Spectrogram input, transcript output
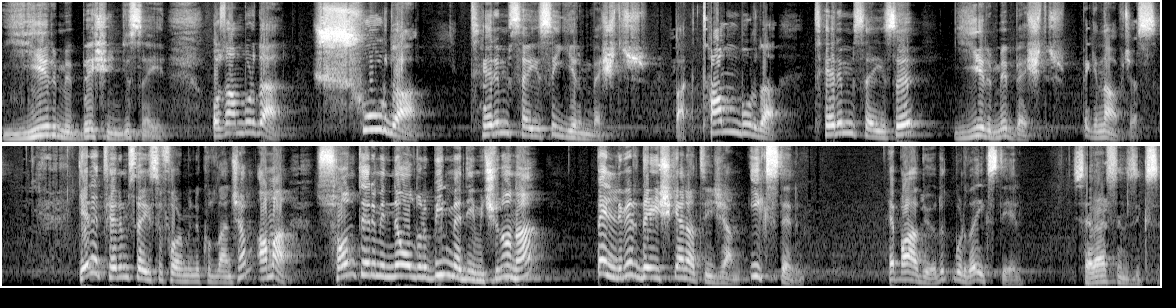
25. sayı. O zaman burada şurada terim sayısı 25'tir. Bak tam burada terim sayısı 25'tir. Peki ne yapacağız? Gene terim sayısı formülünü kullanacağım ama son terimin ne olduğunu bilmediğim için ona belli bir değişken atayacağım. X dedim. Hep A diyorduk. Burada X diyelim. Seversiniz X'i.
